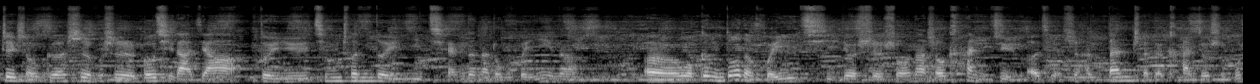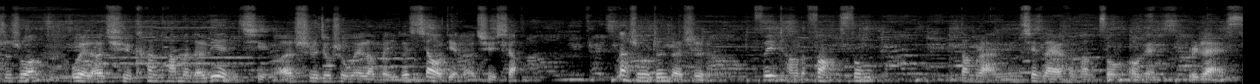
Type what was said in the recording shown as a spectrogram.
这首歌是不是勾起大家对于青春、对于以前的那种回忆呢？呃，我更多的回忆起就是说那时候看剧，而且是很单纯的看，就是不是说为了去看他们的恋情，而是就是为了每一个笑点而去笑。那时候真的是非常的放松，当然现在也很放松。OK，relax。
